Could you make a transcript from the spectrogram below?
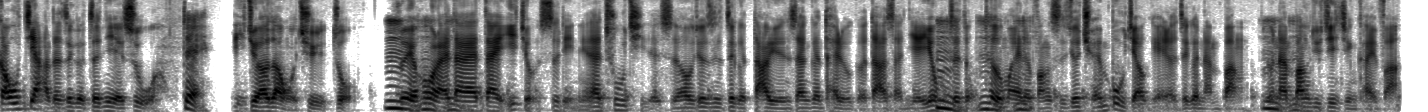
高价的这个针叶树，对，你就要让我去做。所以后来大概在一九四零年代初期的时候，就是这个大圆山跟泰鲁格大山也用这种特卖的方式，就全部交给了这个南邦，由南邦去进行开发。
